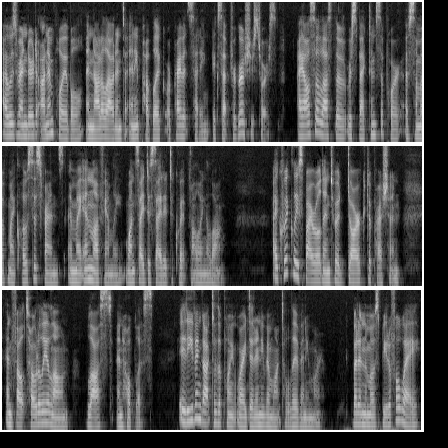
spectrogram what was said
I was rendered unemployable and not allowed into any public or private setting except for grocery stores. I also lost the respect and support of some of my closest friends and my in law family once I decided to quit following along. I quickly spiraled into a dark depression and felt totally alone, lost, and hopeless. It even got to the point where I didn't even want to live anymore. But in the most beautiful way,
